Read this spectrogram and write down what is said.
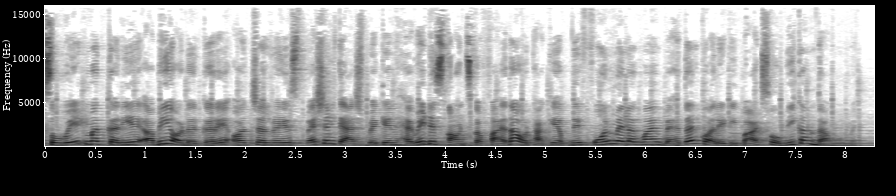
सो वेट मत करिए, अभी ऑर्डर करें और चल रहे special cashback and heavy discounts का फ़ायदा उठा के अपने फ़ोन में लगवाएँ बेहतर क्वालिटी पार्ट्स वो भी कम दामों में।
